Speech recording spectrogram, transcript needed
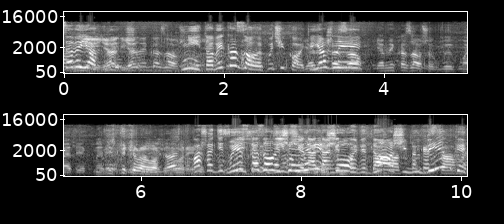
Це ви як? Я, я не казав, що Ні, та ви казали, почекайте. я, Я не ж не. казав, я не казав, що ви маєте як мешканці. Ваша Ви сказали, що ми що наші будинки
